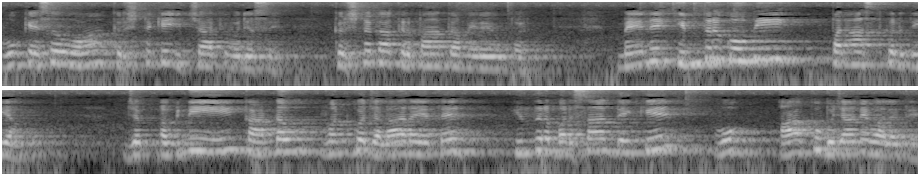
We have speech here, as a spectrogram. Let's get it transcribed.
वो कैसे हुआ? कृष्ण के इच्छा की वजह से। कृष्ण का कृपा था मेरे ऊपर। मैंने इंद्र को भी परास्त कर दिया। जब अग्नि कांडव वन को जला रहे थे, इंद्र बरसात दे के वो आग को बुझाने वाले थे।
